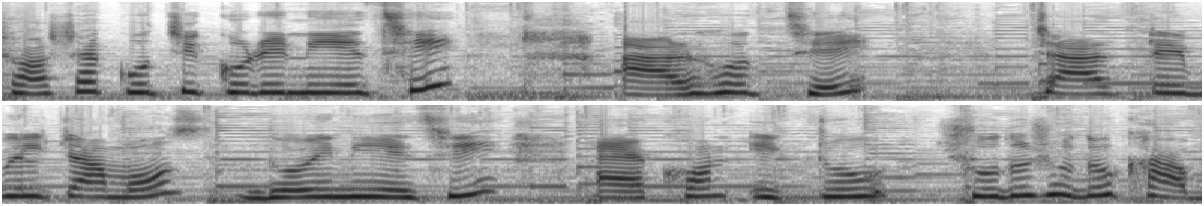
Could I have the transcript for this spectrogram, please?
শশা কুচি করে নিয়েছি। আর হচ্ছে চার টেবিল চামচ দই নিয়েছি। এখন একটু শুধু শুধু খাব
